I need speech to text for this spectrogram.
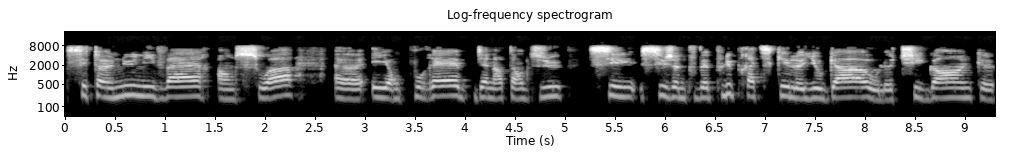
C'est un univers en soi euh, et on pourrait, bien entendu, si, si je ne pouvais plus pratiquer le yoga ou le qigong, que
